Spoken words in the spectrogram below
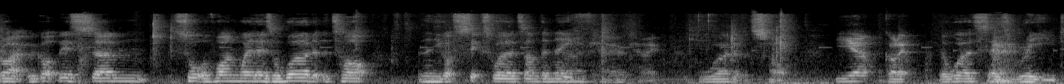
Right, we've got this um, sort of one where there's a word at the top, and then you've got six words underneath. Okay, okay. Word at the top. Yeah, got it. The word says read.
